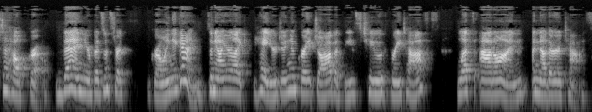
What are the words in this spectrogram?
to help grow. Then your business starts growing again. So now you're like, hey, you're doing a great job at these two, three tasks. Let's add on another task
